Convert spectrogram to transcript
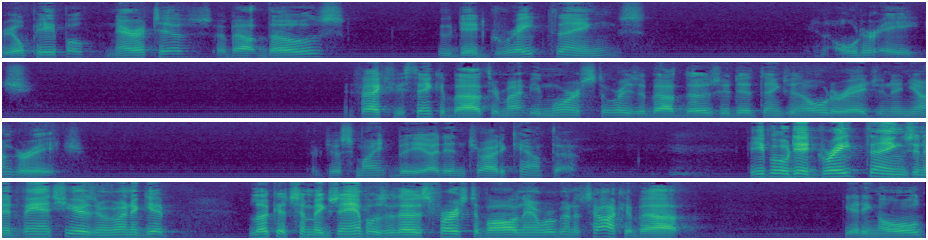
real people, narratives about those who did great things in older age. In fact, if you think about it, there might be more stories about those who did things in older age than in younger age. There just might be. I didn't try to count that. People who did great things in advanced years, and we're going to get look at some examples of those first of all, and then we're going to talk about getting old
